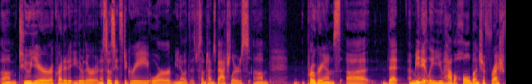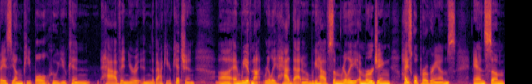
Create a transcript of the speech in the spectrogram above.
um, two year accredited either they're an associate's degree or you know sometimes bachelor's um, programs uh, that immediately you have a whole bunch of fresh faced young people who you can have in your in the back of your kitchen, uh, and we have not really had that. I mean, we have some really emerging high school programs and some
